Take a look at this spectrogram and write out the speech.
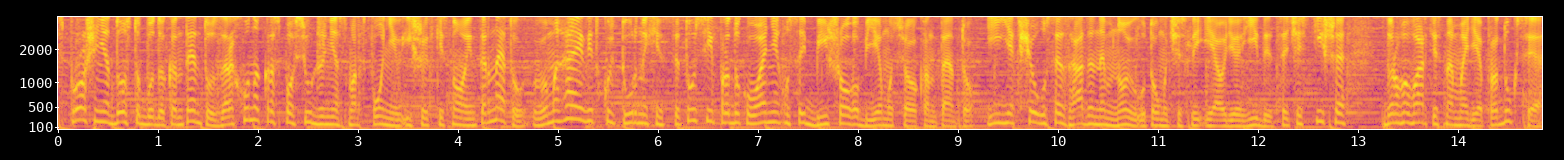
Спрощення доступу до контенту за рахунок розповсюдження смартфонів і швидкісного інтернету вимагає від культурних інституцій продукування усе більшого об'єму цього контенту. І якщо усе згадане мною, у тому числі і аудіогіди, це частіше дороговартісна медіапродукція,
